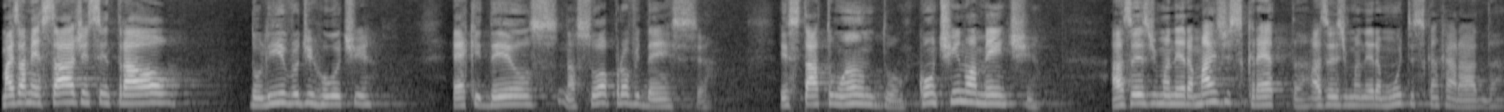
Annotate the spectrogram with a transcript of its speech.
Mas a mensagem central do livro de Ruth é que Deus, na sua providência, está atuando continuamente, às vezes de maneira mais discreta, às vezes de maneira muito escancarada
